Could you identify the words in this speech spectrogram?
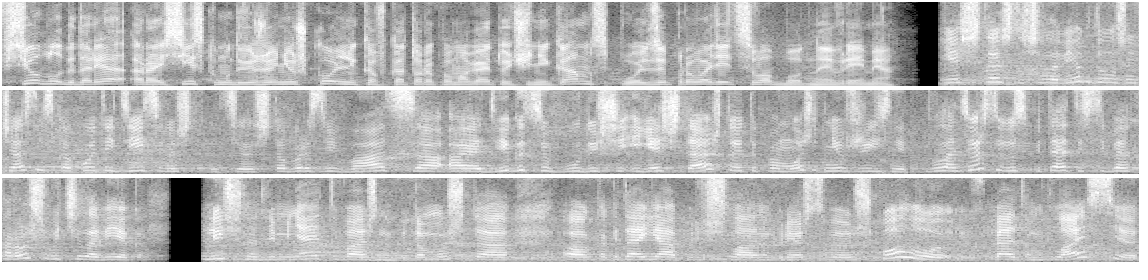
Все благодаря российскому движению школьников, которое помогает ученикам с пользой проводить свободное время. Я считаю, что человек должен участвовать в какой-то деятельности, чтобы развиваться, а двигаться в будущее. И я считаю, что это поможет мне в жизни. Волонтерство воспитает из себя хорошего человека. Лично для меня это важно, потому что э, когда я пришла, например, в свою школу в пятом классе,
